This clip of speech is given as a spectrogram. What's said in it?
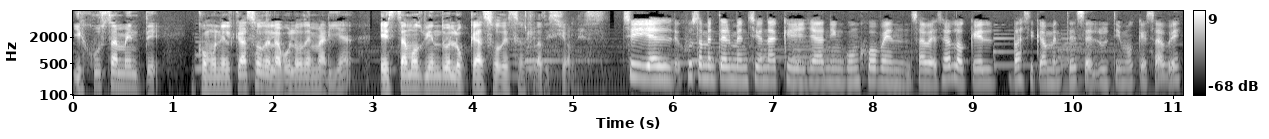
y justamente como en el caso del abuelo de María, estamos viendo el ocaso de esas tradiciones. Sí, él justamente él menciona que ya ningún joven sabe hacerlo, que él básicamente es el último que sabe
